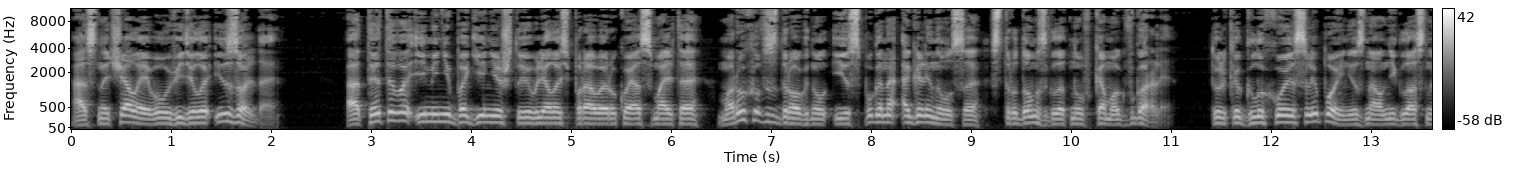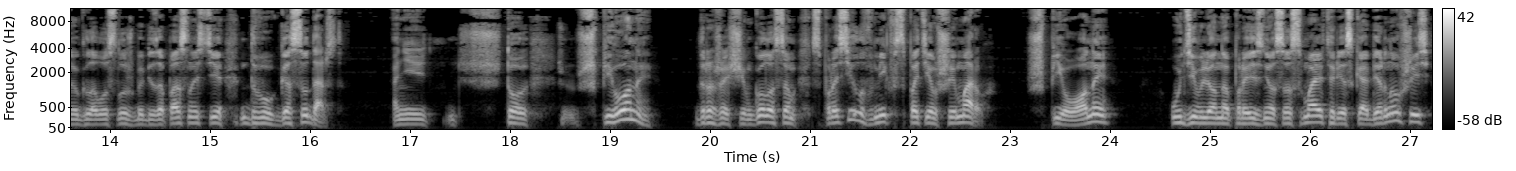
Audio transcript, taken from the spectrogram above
а сначала его увидела Изольда». От этого имени богини, что являлась правой рукой Асмальта, Марухов вздрогнул и испуганно оглянулся, с трудом сглотнув комок в горле. Только глухой и слепой не знал негласную главу службы безопасности двух государств. «Они что, шпионы?» – дрожащим голосом спросил вмиг вспотевший Марух. «Шпионы?» Удивленно произнес Асмальт, резко обернувшись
